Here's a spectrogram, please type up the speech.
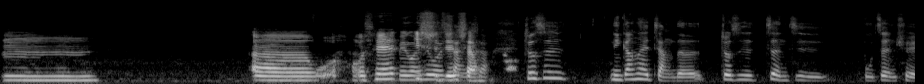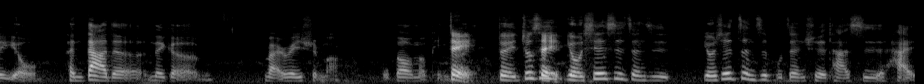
嗯，呃，我我现在一时间想，就是你刚才讲的，就是政治不正确有很大的那个 variation 吗？我不知道有没有评对对，就是有些是政治，有些政治不正确，它是还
